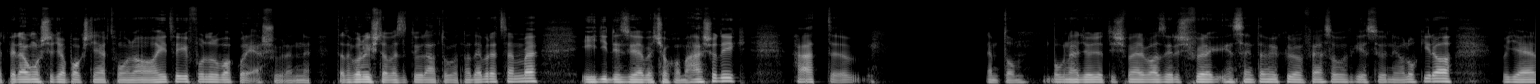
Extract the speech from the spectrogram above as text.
Mert például most, hogyha a Paks nyert volna a hétvégi fordulóba, akkor első lenne. Tehát akkor a listavezető látogatna Debrecenbe, így idézőjelben csak a második. Hát nem tudom, Bognár Györgyöt ismerve azért is, főleg én szerintem ő külön felszokott készülni a Lokira. Ugye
